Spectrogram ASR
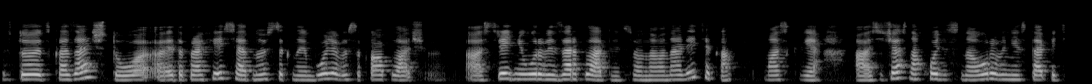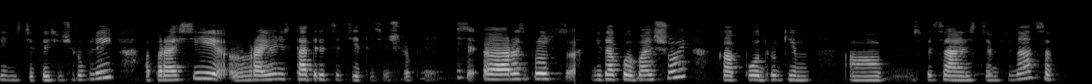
то стоит сказать, что э, эта профессия относится к наиболее высокооплачиваемым. А средний уровень зарплаты инвестиционного аналитика в Москве а сейчас находится на уровне 150 тысяч рублей, а по России в районе 130 тысяч рублей. Здесь разброс не такой большой, как по другим а, специальностям финансов –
